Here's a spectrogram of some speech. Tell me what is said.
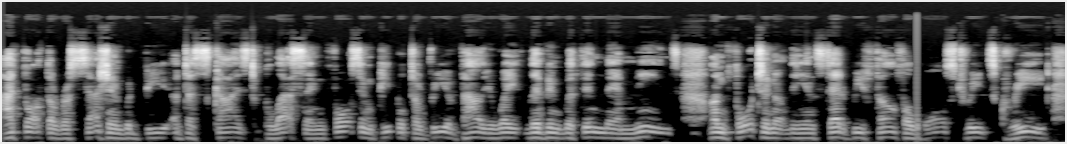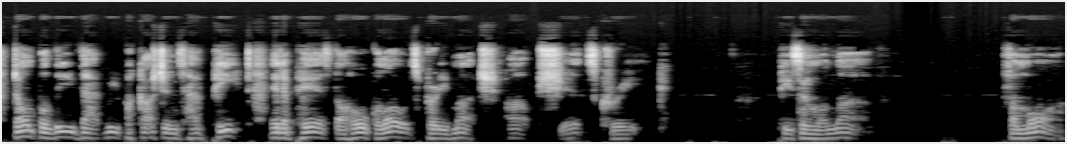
I thought the recession would be a disguised blessing, forcing people to reevaluate living within their means. Unfortunately, instead, we fell for Wall Street's greed. Don't believe that repercussions have peaked. It appears the whole globe's pretty much up shit's creek. Peace and one love. For more,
